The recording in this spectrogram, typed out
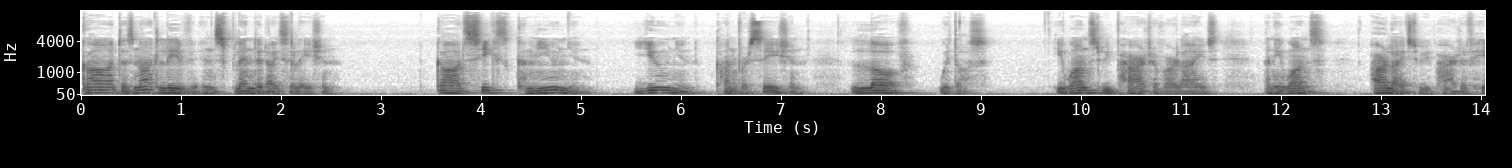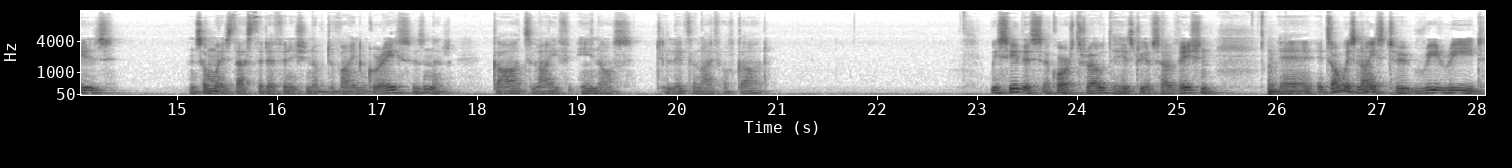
God does not live in splendid isolation. God seeks communion, union, conversation, love with us. He wants to be part of our lives and He wants our lives to be part of His. In some ways, that's the definition of divine grace, isn't it? God's life in us to live the life of God. We see this, of course, throughout the history of salvation. Uh, it's always nice to reread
